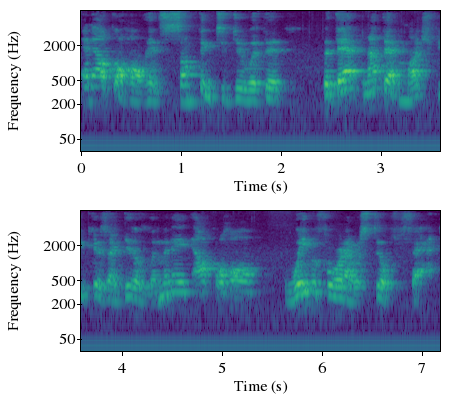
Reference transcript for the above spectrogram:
And alcohol had something to do with it, but that not that much because I did eliminate alcohol way before, and I was still fat.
